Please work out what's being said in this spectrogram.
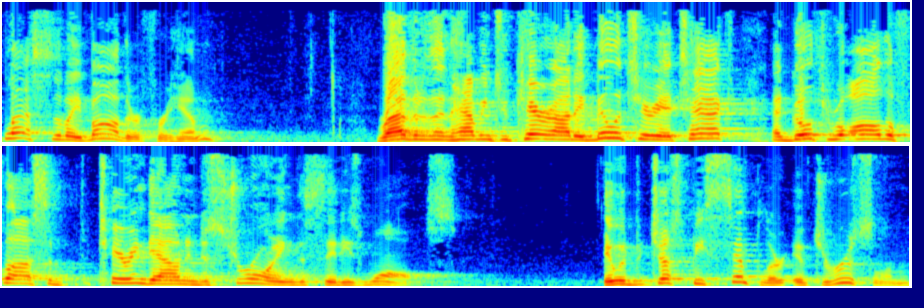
less of a bother for him. Rather than having to carry out a military attack and go through all the fuss of tearing down and destroying the city's walls. It would just be simpler if Jerusalem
